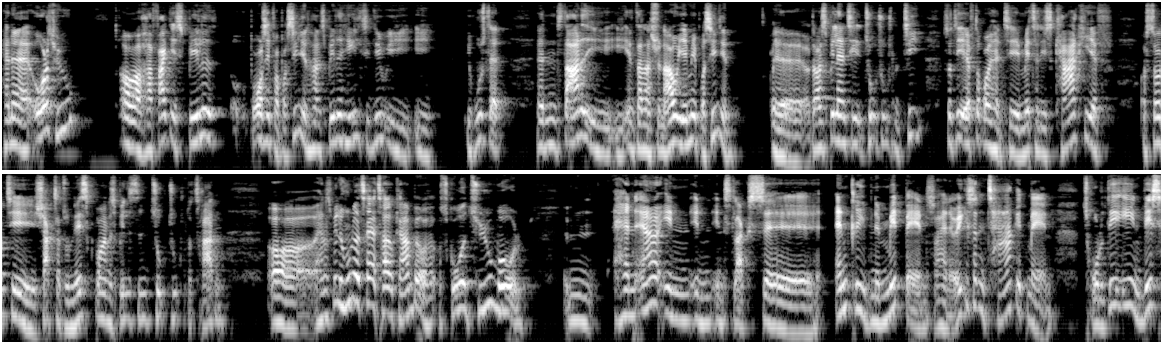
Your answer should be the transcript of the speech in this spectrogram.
Han er 28, og har faktisk spillet, bortset fra Brasilien, har han spillet hele sit liv i, i, i Rusland. Han startede i, i International hjemme i Brasilien, øh, og der spillede han til 2010, så derefter røg han til Metalist Kharkiv, og så til Shakhtar Donetsk, hvor han har spillet siden 2013. Og han har spillet 133 kampe og, og scoret 20 mål. Mm, han er en, en, en slags øh, angribende midtbane, så han er jo ikke sådan en target man. Tror du det er en, hvis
